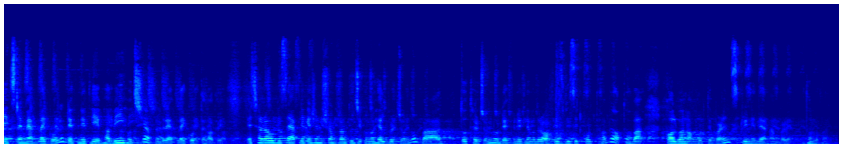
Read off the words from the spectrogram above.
নেক্সট টাইম অ্যাপ্লাই করলে ডেফিনেটলি এভাবেই হচ্ছে আপনাদের অ্যাপ্লাই করতে হবে। এছাড়াও ভিসা অ্যাপ্লিকেশন সংক্রান্ত যে কোনো হেল্পের জন্য বা তথ্যের জন্য ডেফিনেটলি আমাদের অফিস ভিজিট করতে হবে অথবা কল বা করতে পারেন স্ক্রিনে দেওয়া নাম্বারে ধন্যবাদ।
